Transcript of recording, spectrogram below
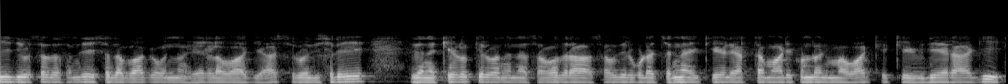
ಈ ದಿವಸದ ಸಂದೇಶದ ಭಾಗವನ್ನು ಹೇರಳವಾಗಿ ಆಶೀರ್ವದಿಸಿರಿ. ಇದನ್ನು ಕೇಳುತ್ತಿರುವ ನನ್ನ ಸಹೋದರ ಸಹೋದರಿ ಕೂಡ ಚೆನ್ನಾಗಿ ಕೇಳಿ ಅರ್ಥ ಮಾಡಿಕೊಂಡು ನಿಮ್ಮ ವಾಕ್ಯಕ್ಕೆ ವಿಧೇಯರಾಗಿ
